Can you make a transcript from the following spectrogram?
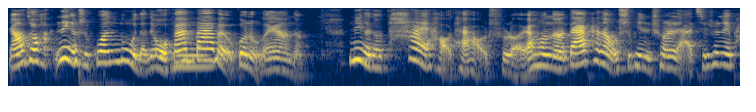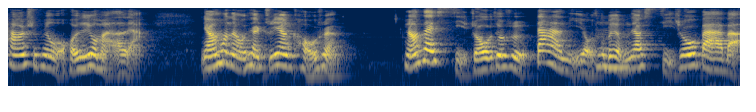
然后就那个是官渡的，就我发现粑粑有各种各样的，那个就太好太好吃了。然后呢，大家看到我视频里吃了俩，其实那拍完视频我回去又买了俩。然后呢，我现在直咽口水。然后在喜洲，就是大理有特别有名叫喜洲粑粑。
